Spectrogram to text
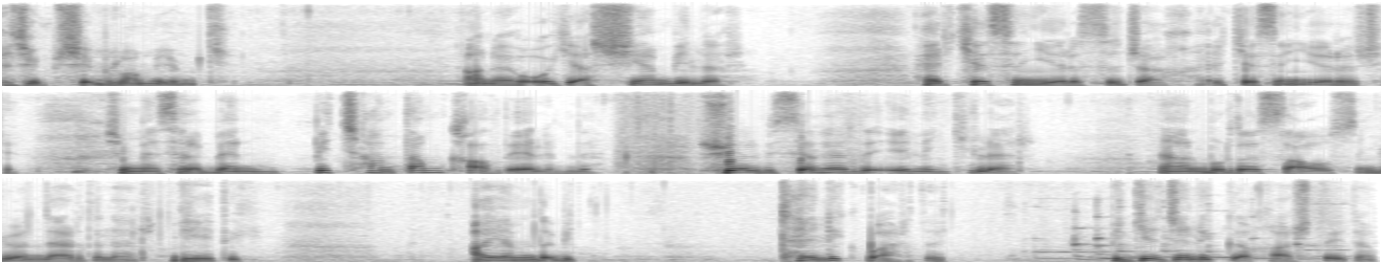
Diyecek bir şey bulamıyorum ki. Hani o yaşayan bilir. Herkesin yeri sıcak, herkesin yeri şey. Şimdi mesela ben bir çantam kaldı elimde. Şu elbiseler de elinkiler. Yani burada sağ olsun gönderdiler, giydik. Ayağımda bir telik vardı. Bir gecelikle kaçtıydım.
